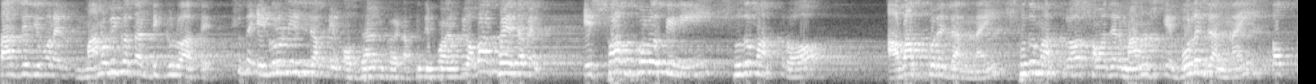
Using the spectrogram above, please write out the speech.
তার যে জীবনের মানবিকতার দিকগুলো আছে, শুধু এগুলো নিয়ে যদি আপনি অধ্যয়ন করেন, আপনি আপনি অবাক হয়ে যাবেন। এই সবগুলো তিনি শুধুমাত্র আবাদ করে যান নাই, শুধুমাত্র সমাজের মানুষকে বলে যান নাই, তত্ত্ব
